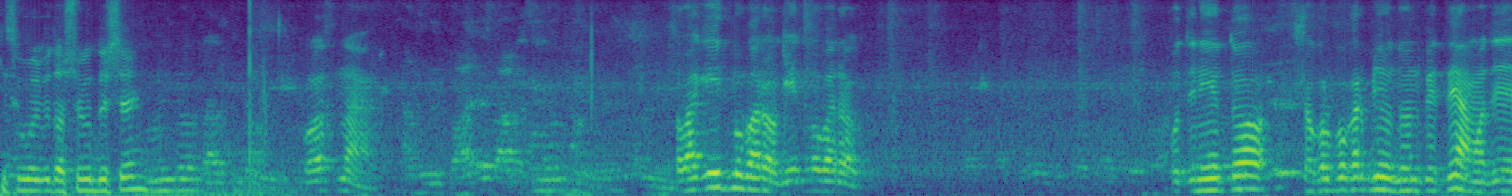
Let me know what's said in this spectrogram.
কিছু বলবি দর্শক উদ্দেশ্যে? সবাইকে ঈদ মুবারক ঈদ মুবারক। প্রতিনিয়ত সকল প্রকার বিনোদন পেতে আমাদের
